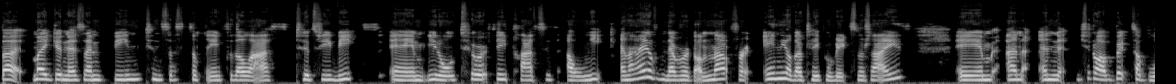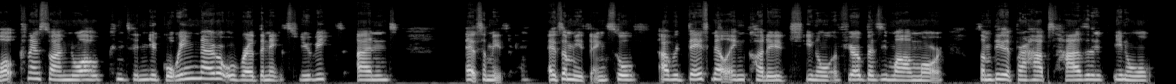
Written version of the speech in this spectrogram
But my goodness, I've been consistently for the last two, three weeks, um, you know, two or three classes a week. And I have never done that for any other type of exercise. Um, and, and, you know, I've booked a block now, so I know I'll continue going now over the next few weeks. And it's amazing. It's amazing. So I would definitely encourage, you know, if you're a busy mom or somebody that perhaps hasn't, you know,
